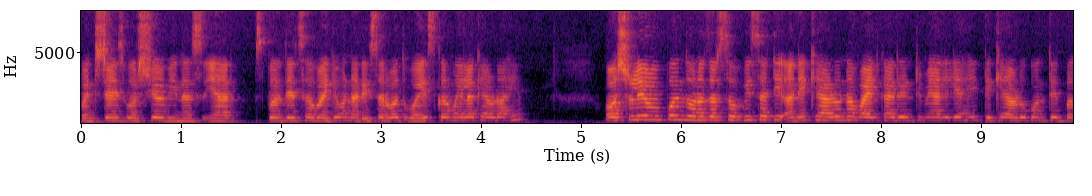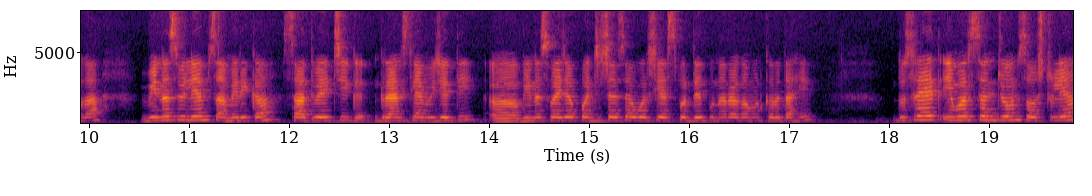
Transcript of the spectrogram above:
पंचेचाळीस वर्षीय विनस या स्पर्धेत सहभागी होणारी सर्वात वयस्कर महिला खेळाडू आहे. ऑस्ट्रेलियन ओपन दोन हजार सव्वीससाठी अनेक खेळाडूंना वाईल्ड कार्ड एंट्री मिळालेली आहे. ते खेळाडू कोणते बघा? विनस विलियम्स अमेरिका सात वेळची ग्रँड स्लॅम विजेती. विनस वायच्या पंचेचाळीसव्या वर्षी या स्पर्धेत पुनरागमन करत आहे. दुसऱ्या आहेत इमर्सन जोन्स ऑस्ट्रेलिया.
